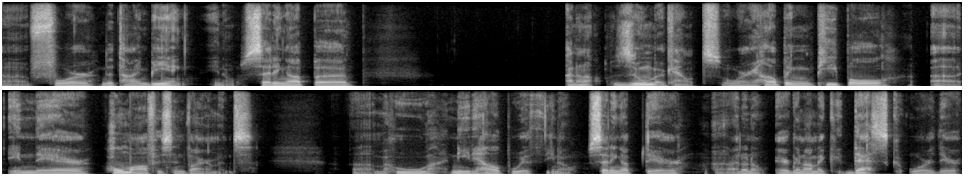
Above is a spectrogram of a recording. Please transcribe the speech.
uh, for the time being, you know, setting up, uh, I don't know, Zoom accounts or helping people uh, in their home office environments um, who need help with, you know, setting up their, uh, I don't know, ergonomic desk or their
